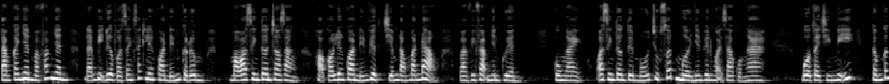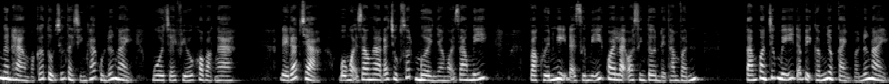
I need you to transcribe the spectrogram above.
8 cá nhân và pháp nhân đã bị đưa vào danh sách liên quan đến Crimea mà Washington cho rằng họ có liên quan đến việc chiếm đóng bán đảo và vi phạm nhân quyền. Cùng ngày, Washington tuyên bố trục xuất 10 nhân viên ngoại giao của Nga. Bộ Tài chính Mỹ cấm các ngân hàng và các tổ chức tài chính khác của nước này mua trái phiếu kho bạc Nga. Để đáp trả, Bộ Ngoại giao Nga đã trục xuất 10 nhà ngoại giao Mỹ và khuyến nghị đại sứ Mỹ quay lại Washington để tham vấn. Tám quan chức Mỹ đã bị cấm nhập cảnh vào nước này.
